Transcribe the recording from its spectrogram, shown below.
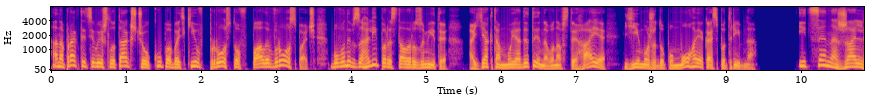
А на практиці вийшло так, що купа батьків просто впали в розпач, бо вони взагалі перестали розуміти, а як там моя дитина, вона встигає, їй може допомога якась потрібна. І це, на жаль,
